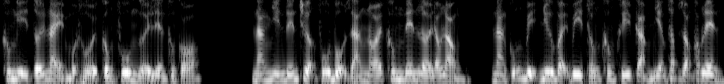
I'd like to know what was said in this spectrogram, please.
không nghĩ tới này một hồi công phu người liền không có. Nàng nhìn đến trượng phu bộ dáng nói không nên lời đau lòng, nàng cũng bị như vậy bi thống không khí cảm nhiễm thấp giọng khóc lên.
